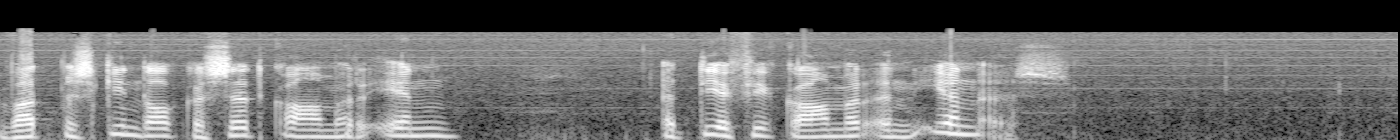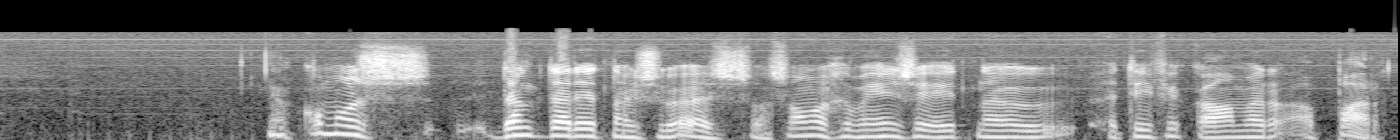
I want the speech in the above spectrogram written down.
wat miskien dalk een sitkamer en een tv-kamer in een is. Nou kom ons dink dat dit nou so is, want sommige mense het nou een tv-kamer apart.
